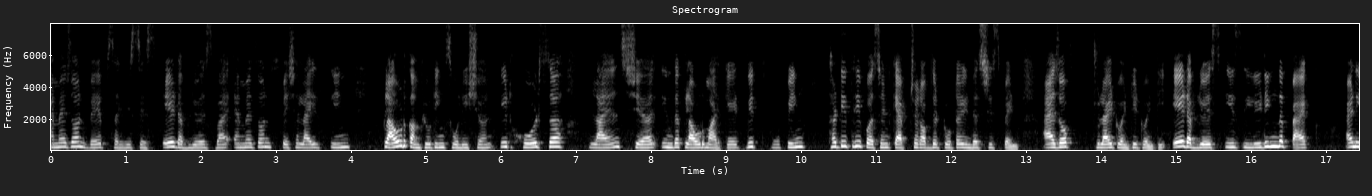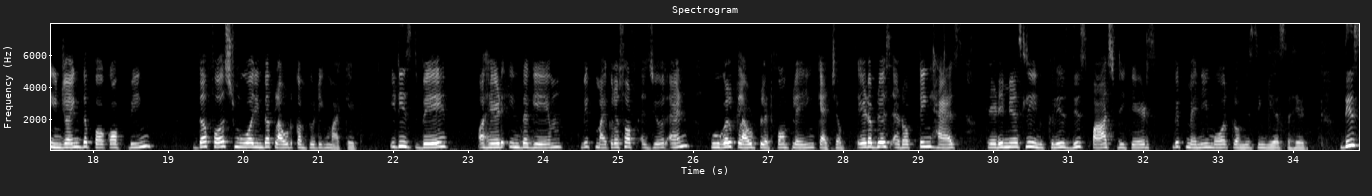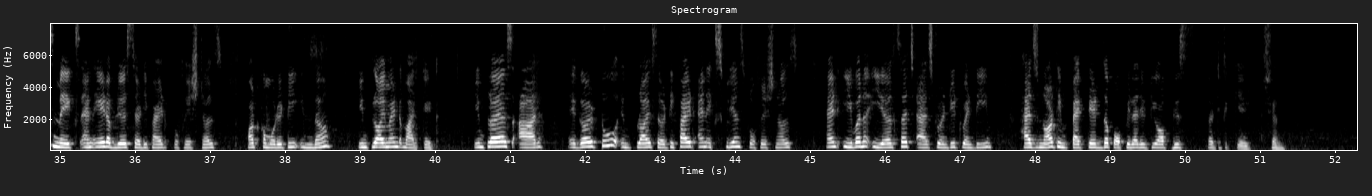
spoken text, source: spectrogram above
Amazon Web Services (AWS) by Amazon specializes in cloud computing solution. It holds the lion's share in the cloud market with whopping 33% capture of the total industry spend. As of July 2020, AWS is leading the pack and enjoying the perk of being the first mover in the cloud computing market. It is way ahead in the game with Microsoft Azure and Google Cloud Platform playing catch up. AWS adopting has tremendously increased these past decades with many more promising years ahead. This makes an AWS certified professionals hot commodity in the employment market. Employers are eager to employ certified and experienced professionals, and even a year such as 2020 has not impacted the popularity of this certification.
